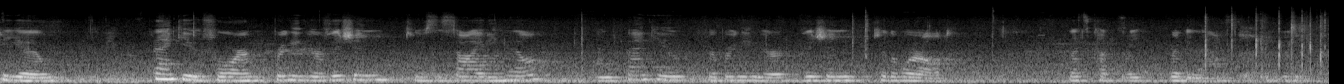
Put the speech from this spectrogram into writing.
to you. Thank you for bringing your vision to Society Hill, and thank you for bringing your vision to the world. Let's cut the ribbon now.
